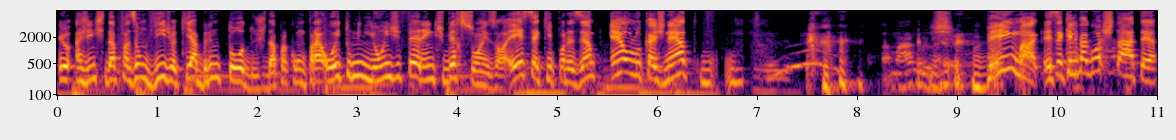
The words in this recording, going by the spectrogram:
eu- a gente dá pra fazer um vídeo aqui abrindo todos. Dá pra comprar 8 milhões de diferentes versões, ó. Esse aqui, por exemplo, é o Lucas Neto. Tá magro, né? Bem magro. Esse aqui ele vai gostar até.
